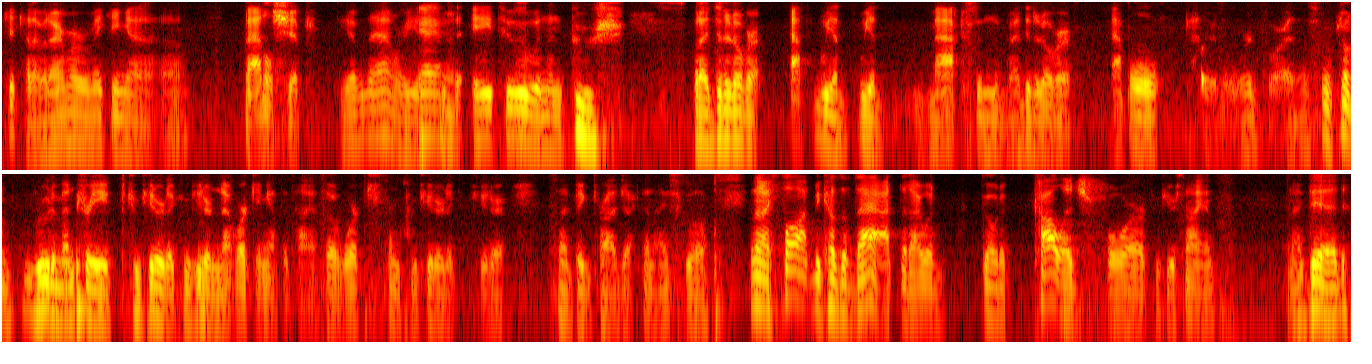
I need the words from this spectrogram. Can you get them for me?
kick out of it. I remember making a, a battleship. Do you have that where you Yeah, yeah. use the A two and then goosh? But I did it over app. We had we had Macs, and I did it over Apple. There's a word for it. It was kind of rudimentary computer to computer networking at the time, so it worked from computer to computer. It's my big project in high school. And then I thought because of that that I would go to college for computer science, and I did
